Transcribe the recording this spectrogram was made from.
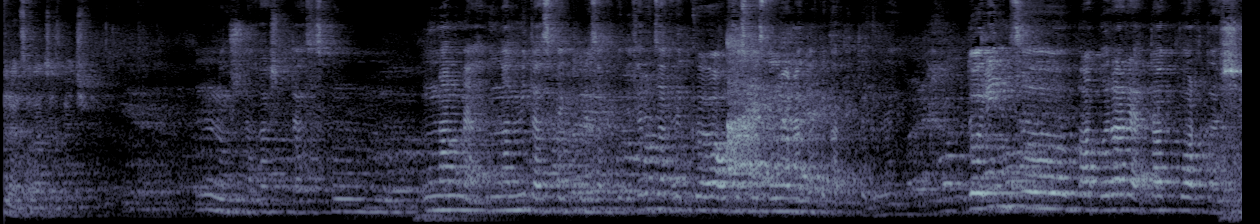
diferență în acest meci? Nu știu dacă aș putea să spun un anume, un anumit aspect unde s-a făcut diferența, cred că au fost chestiuni la toate capitolele. Dorință, apărare, atac, poartă și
